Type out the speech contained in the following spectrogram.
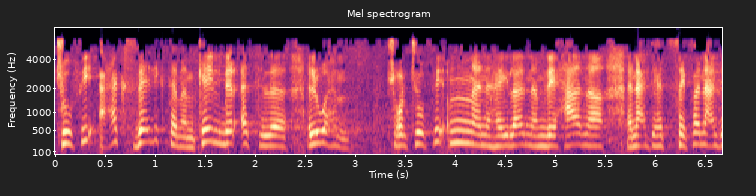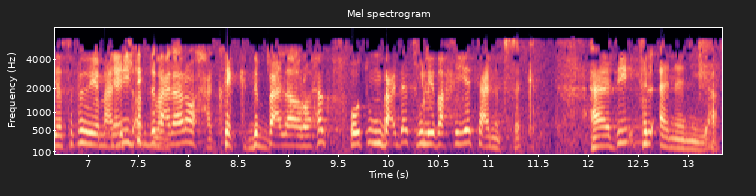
تشوفي عكس ذلك تمام كاين مرآة ال- الوهم. شغل تشوفي أمم أنا هايلة أنا مليحة أنا أنا عندي هذه الصفه أنا عندي هذه الصفه وهي ما يعني عندهاش تكذب. على روحك. تكذب على روحك ومن بعد تولي ضحية تاع نفسك. هذه في الأنانية.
